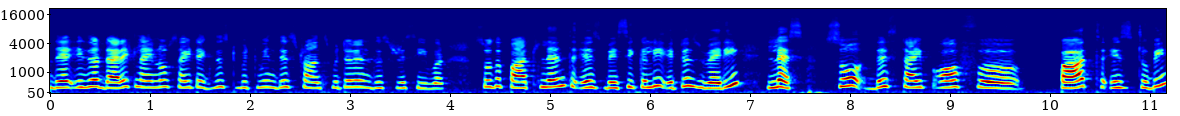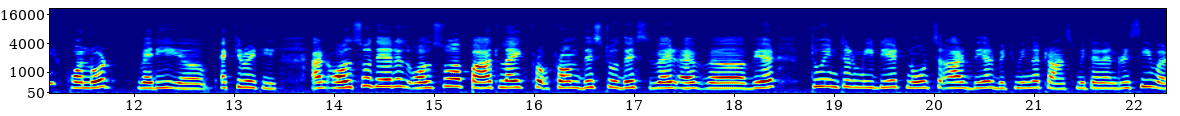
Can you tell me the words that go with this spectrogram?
there is a direct line of sight exist between this transmitter and this receiver. So, the path length is basically it is very less. So, this type of uh, path is to be followed very uh, accurately and also there is also a path like fr from this to this where uh, where two intermediate nodes are there between the transmitter and receiver.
